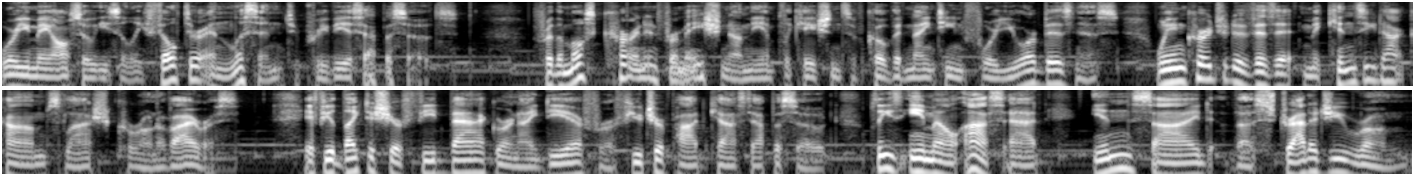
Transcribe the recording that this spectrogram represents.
where you may also easily filter and listen to previous episodes. For the most current information on the implications of COVID-19 for your business, we encourage you to visit mckinsey.com slash coronavirus. If you'd like to share feedback or an idea for a future podcast episode, please email us at inside the strategy room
